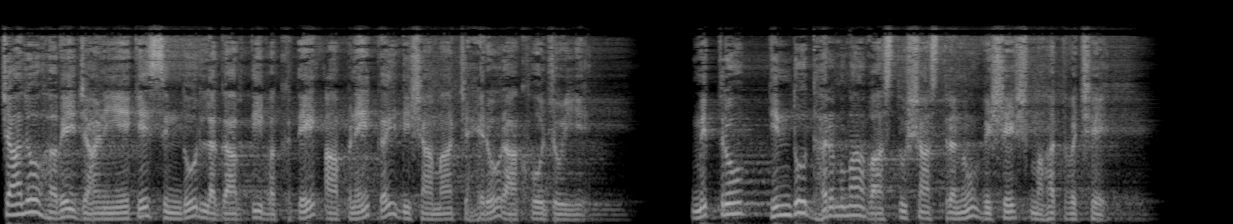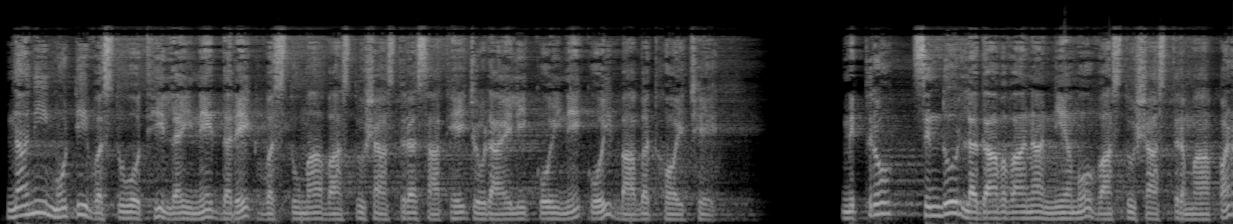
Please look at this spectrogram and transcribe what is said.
ચાલો હવે જાણીએ કે સિંદૂર લગાવતી વખતે આપણે કઈ દિશામાં ચહેરો રાખવો જોઈએ. મિત્રો, હિન્દુ ધર્મમાં વાસ્તુશાસ્ત્રનું વિશેષ મહત્વ છે. નાની મોટી વસ્તુઓથી લઈને દરેક વસ્તુમાં વાસ્તુશાસ્ત્ર સાથે જોડાયેલી કોઈને કોઈ બાબત હોય છે. મિત્રો, સિંદૂર લગાવવાના નિયમો વાસ્તુશાસ્ત્રમાં પણ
